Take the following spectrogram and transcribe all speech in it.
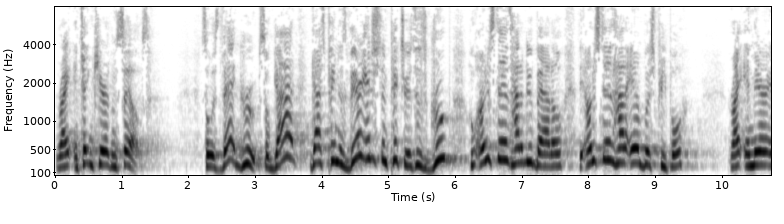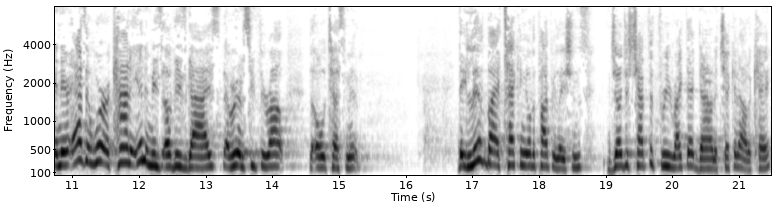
right? And taking care of themselves. So it's that group. So God, God's painting this very interesting picture. It's this group who understands how to do battle. They understand how to ambush people, right? And they're, and they're, as it were, kind of enemies of these guys that we're going to see throughout the Old Testament. They live by attacking other populations. Judges chapter 3, write that down and check it out, okay?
